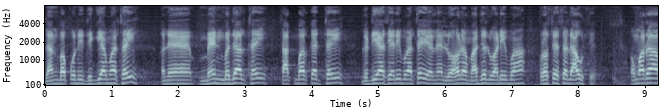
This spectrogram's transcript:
દાનબાપુની જગ્યામાં થઈ અને મેઇન બજાર થઈ, શાક માર્કેટ થઈ, ગઢિયા શેરીમાં થઈ અને લોહાણા માજનવાડીમાં પ્રોસેસન આવશે. અમારા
